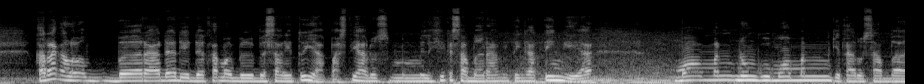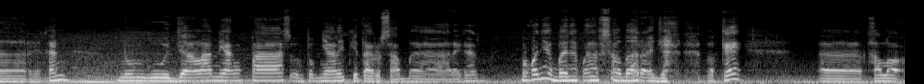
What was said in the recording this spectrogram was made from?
Karena kalau berada di dekat mobil besar itu ya pasti harus memiliki kesabaran tingkat tinggi ya. Momen nunggu momen kita harus sabar ya kan? Nunggu jalan yang pas untuk nyalip kita harus sabar ya kan? Pokoknya banyak banyak sabar aja oke? Okay? uh, eh, kalau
